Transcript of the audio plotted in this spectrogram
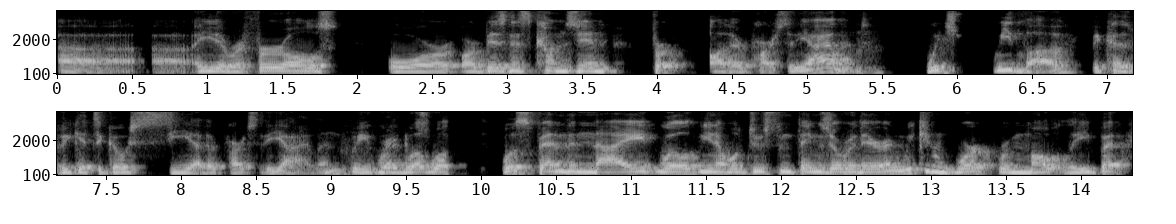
uh, uh, either referrals or or business comes in for other parts of the island, Mhm. which we love because we get to go see other parts of the island. We Right. we'll, we'll we'll spend the night. We'll you know we'll do some things over there, and we can work remotely. But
